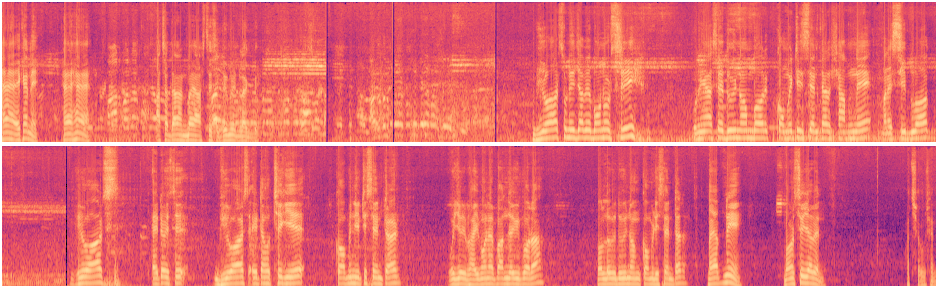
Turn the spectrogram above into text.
হ্যাঁ হ্যাঁ এখানে। হ্যাঁ হ্যাঁ। আচ্ছা দাঁড়ান ভাই, আসতেছি। দুই মিনিট লাগবে। ভিউয়ার্স উনি যাবে বনশ্রী। উনি আছে দুই নম্বর কমিটি সেন্টার সামনে মানে সি ব্লক ভিউয়ার্স এটা হচ্ছে ভিউয়ার্স এটা হচ্ছে গিয়ে কমিউনিটি সেন্টার ওই যে ভাই বোনের পাঞ্জাবি পরা, পল্লবী দুই নং কমিটি সেন্টার ভাই, আপনি বনশ্রী যাবেন? আচ্ছা উঠেন।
